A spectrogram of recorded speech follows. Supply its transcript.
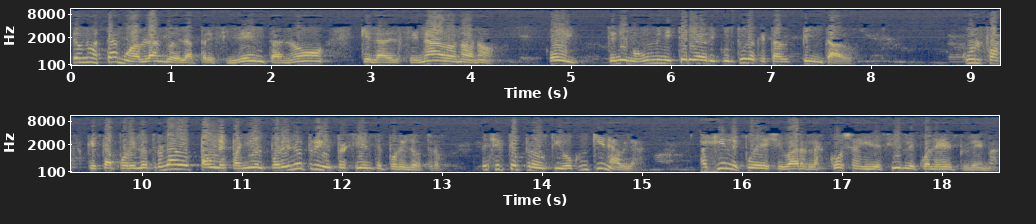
Pero no estamos hablando de la presidenta, no, que la del Senado, no, no. Hoy tenemos un Ministerio de Agricultura que está pintado, Culfas que está por el otro lado, Paula Español por el otro y el presidente por el otro. El sector productivo, ¿con quién habla? ¿A quién le puede llevar las cosas y decirle cuál es el problema?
